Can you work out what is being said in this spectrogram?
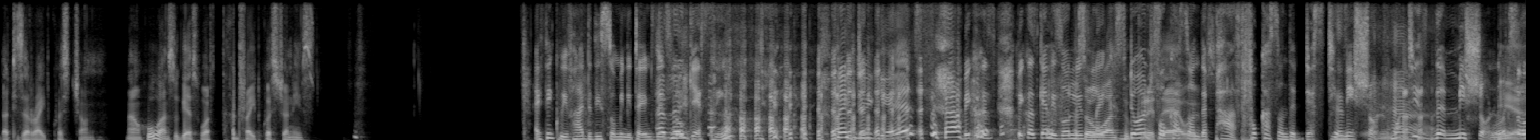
that is a right question. Now, who wants to guess what that right question is? I think we've had this so many times. There's no guessing Trying to guess. because because Ken is always So like, don't focus on the airwaves?" path, focus on the destination. what is the mission? Yeah. So,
